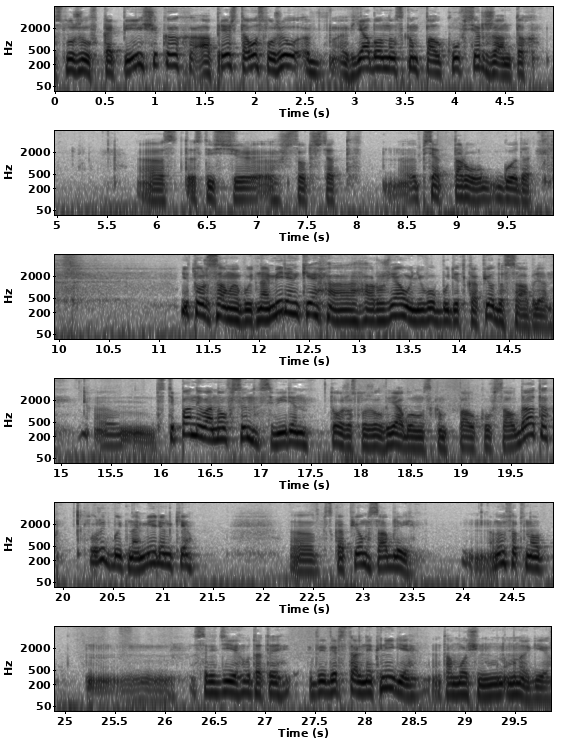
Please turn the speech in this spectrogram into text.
служил в копейщиках, а прежде того служил в Яблоновском полку в сержантах э, с 1652 года. И то же самое будет на Меренке, а ружья у него будет копье да сабля. Степан Иванов, сын Свирин, тоже служил в Яблонском полку в солдатах, служить будет на Меренке с копьем, саблей. Ну и, собственно, вот среди вот этой верстальной книги, там очень многие,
